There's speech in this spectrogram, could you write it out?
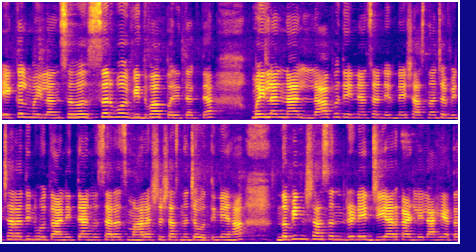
एकल महिलांसह सर्व विधवा परित्यक्त्या महिलांना लाभ देण्याचा निर्णय शासनाच्या विचाराधीन होता आणि त्यानुसारच महाराष्ट्र शासनाच्या वतीने हा नवीन शासन निर्णय जी आर काढलेला आहे. आता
